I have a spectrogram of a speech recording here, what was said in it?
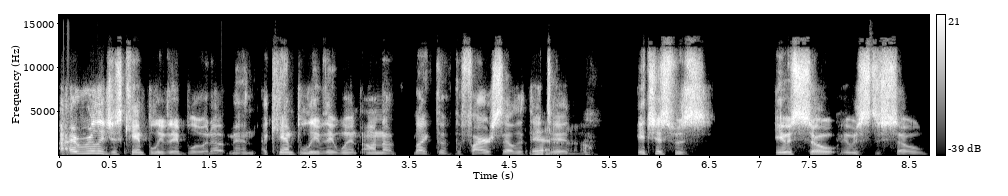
I really just can't believe they blew it up, man. I can't believe they went on a like the the fire sale that they Yeah. did. It just was it was so it was just so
